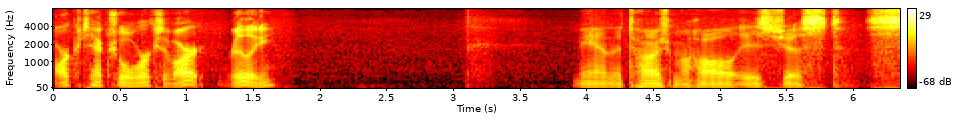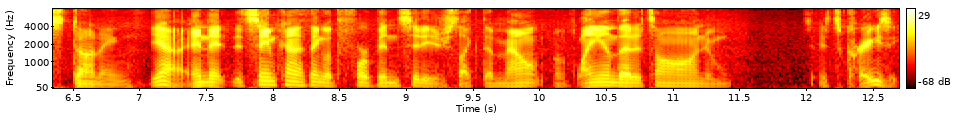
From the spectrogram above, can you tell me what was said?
architectural works of art, really. Man, the Taj Mahal is just stunning. Yeah, and it, it's same kind of thing with the Forbidden City, just like the amount of land that it's on, and it's crazy.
